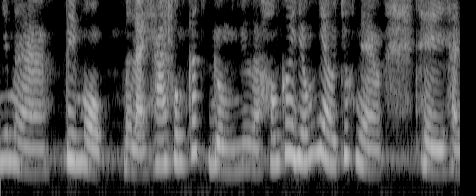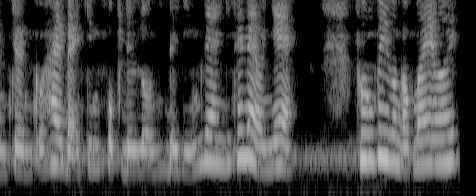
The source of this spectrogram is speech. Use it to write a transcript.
nhưng mà tuy một mà lại hai phong cách gần như là không có giống nhau chút nào thì hành trình của hai bạn chinh phục đề luận để diễn ra như thế nào nha Phương Vi và Ngọc Mai ơi,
